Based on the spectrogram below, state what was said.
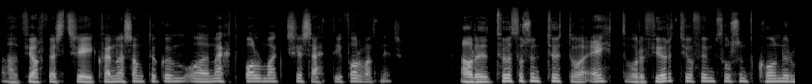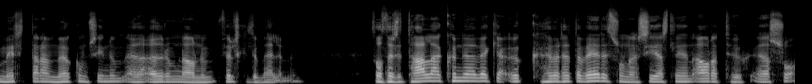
að fjárfest sé í hvernasamtökum og að nægt bólmagn sé sett í forvarnir. Árið 2021 voru 45.000 konur myrtar af mögum sínum eða öðrum nánum fjölskyldumhelimum. Þó þessi tala kunni að vekja ugg hefur þetta verið svona síðastliðin áratug eða svo.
